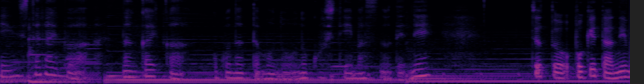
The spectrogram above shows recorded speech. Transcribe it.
インスタライブは何回か行ったものを残していますのでね。ちょっとボケたね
